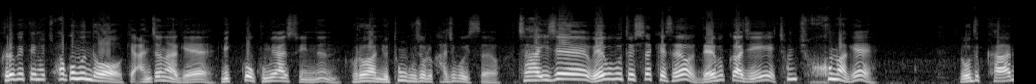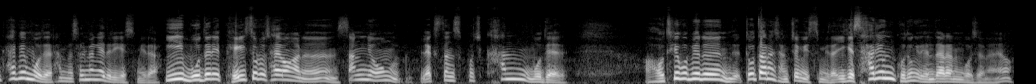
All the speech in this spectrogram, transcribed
그렇기 때문에 조금은 더 안전하게 믿고 구매할 수 있는 그러한 유통 구조를 가지고 있어요. 자, 이제 외부부터 시작해서요, 내부까지 촘촘하게 로드칸 헤비 모델 한번 설명해 드리겠습니다. 이 모델의 베이스로 사용하는 쌍용 렉스턴 스포츠 칸 모델. 아, 어떻게 보면은 또 다른 장점이 있습니다. 이게 사륜 구동이 된다라는 거잖아요.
